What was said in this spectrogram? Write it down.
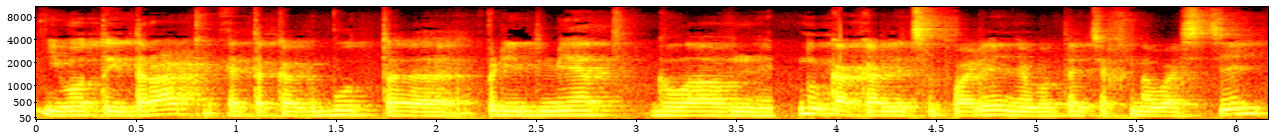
И вот и драк — это как будто предмет главный, ну, как олицетворение вот этих новостей.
